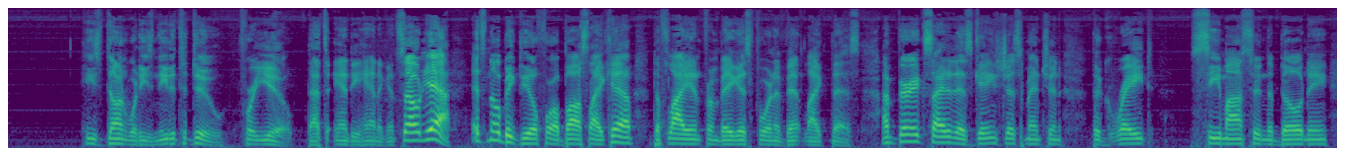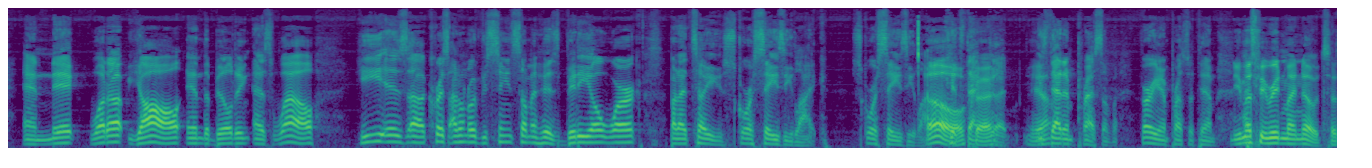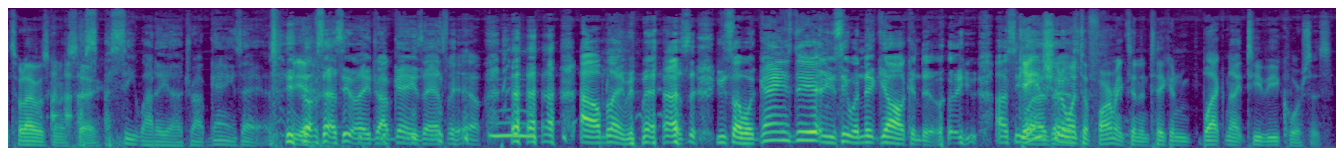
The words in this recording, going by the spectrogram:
he's done what he's needed to do for you. That's Andy Hannigan. So, yeah, it's no big deal for a boss like him to fly in from Vegas for an event like this. I'm very excited, as Gaines just mentioned, the great Sea Monster in the building. And Nick, what up, y'all, in the building as well. He is, uh, Chris, I don't know if you've seen some of his video work, but I tell you, Scorsese like. Scorsese like. Oh, Kid's that good. Yeah. He's that impressive. Very impressed with him. You must be reading my notes. That's what I was going to say. I see why they uh, drop Gaines' ass. you Yeah. know what I'm saying? I see why they drop Gaines' ass for him. I don't blame you, man. I see, you saw what Gaines did, and you see what Nick Y'all can do. You- I see Gaines should have went to Farmington and taken Black Knight TV courses.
